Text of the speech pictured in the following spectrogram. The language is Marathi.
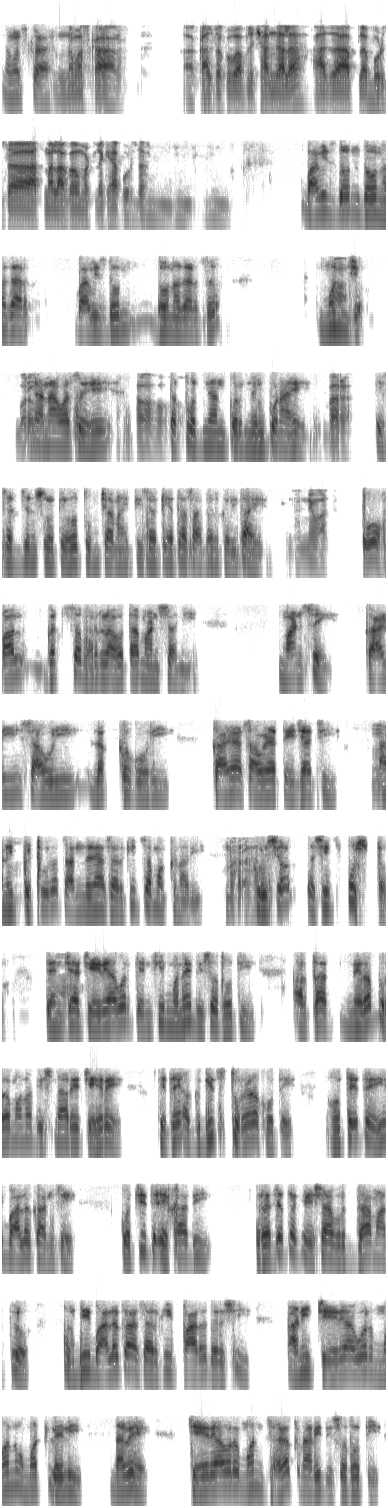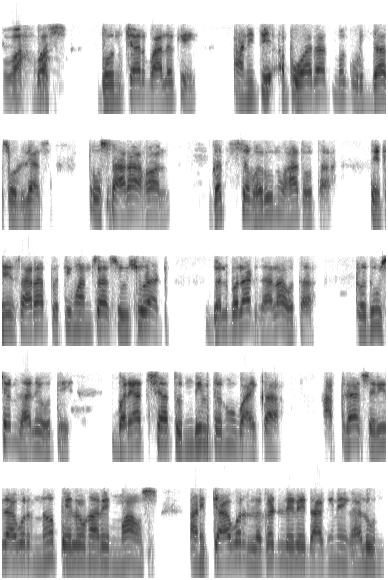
नमस्कार. नमस्कार. अ, कालचं खूप आपलं छान झालं. आज आपलं. पुढचं आत्मा लाघव म्हटलं घ्या पुढचं. बावीस दोन दोन हजार बावीस दोन दोन हजारचं मुंज. बरोबर. या आहे. नावाचं हे हो हो तत्वज्ञानपर निरूपण आहे. बरं. ते सज्जन श्रोते हो तुमच्या माहितीसाठी आता सादर करीत आहे. धन्यवाद. तो हॉल गच्च भरला होता माणसानी. माणसे काळी सावळी लख्ख गोरी काळ्या सावळ्या तेजाची आणि पिठूर चांदण्यासारखी चमकणारी कृश तशीच पुष्ट. त्यांच्या चेहऱ्यावर त्यांची मने दिसत होती. अर्थात निरभ्रमण दिसणारे चेहरे तिथे अगदीच तुरळक होते. होते तेही बालकांचे. क्वचित एखादी रजत केशा वृद्धा मात्र अगदी बालकासारखी पारदर्शी आणि चेहऱ्यावर मन उमटलेली नव्हे चेहऱ्यावर मन झळकणारी दिसत होती. बस दोन चार बालके आणि ती अपवादात्मक वृद्धा सोडल्यास तो सारा हॉल गच्च भरून वाहत होता. तेथे सारा प्रतिमांचा सुळसुळाट गलबलाट झाला होता. प्रदूषण झाले होते. बऱ्याचशा तुंदील तनू बायका आपल्या शरीरावर न पेलवणारे मांस आणि त्यावर लगडलेले दागिने घालून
